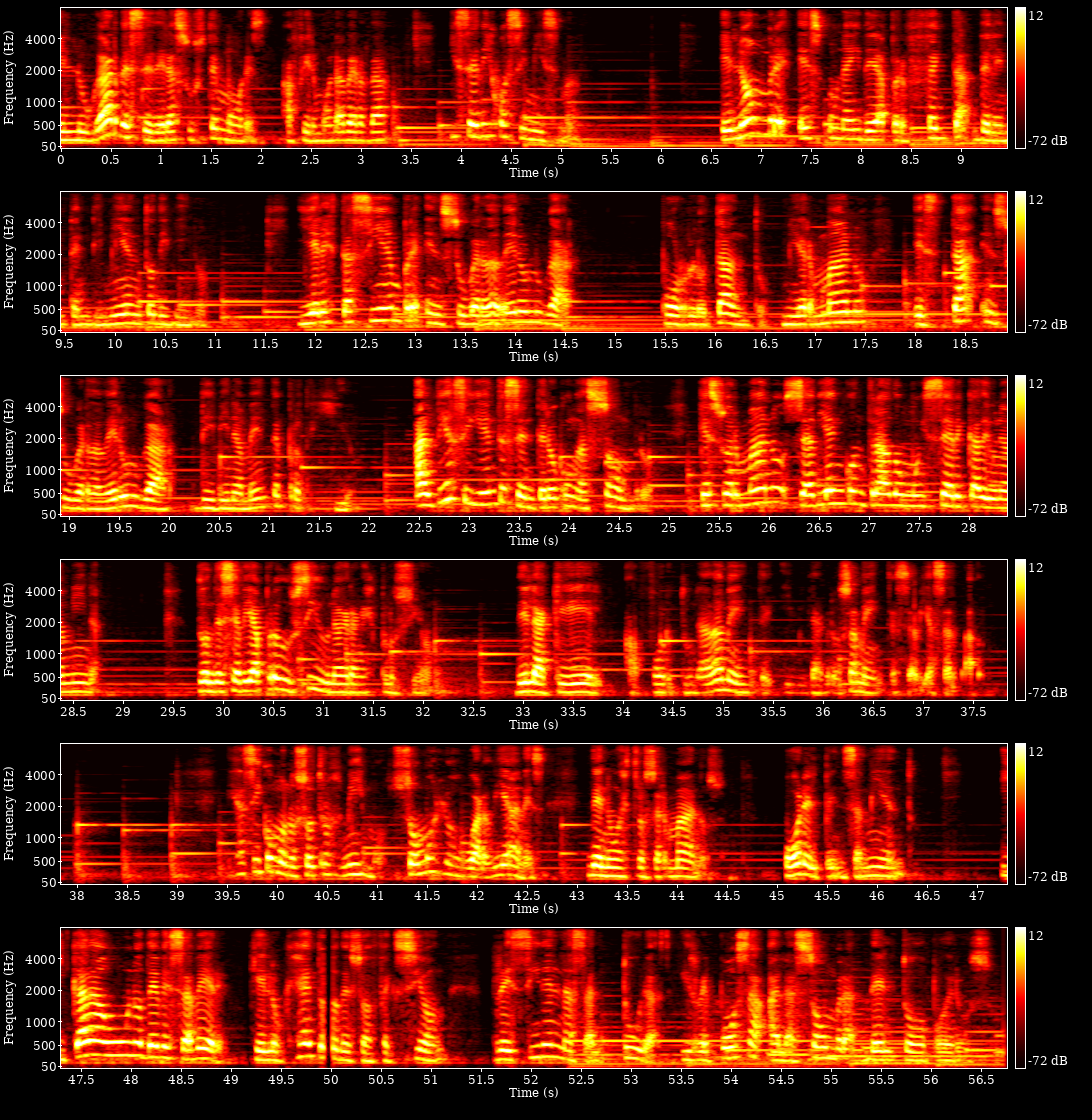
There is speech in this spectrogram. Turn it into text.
En lugar de ceder a sus temores, afirmó la verdad y se dijo a sí misma, el hombre es una idea perfecta del entendimiento divino y él está siempre en su verdadero lugar. Por lo tanto, mi hermano está en su verdadero lugar, divinamente protegido. Al día siguiente se enteró con asombro que su hermano se había encontrado muy cerca de una mina donde se había producido una gran explosión, de la que él afortunadamente y milagrosamente se había salvado. Es así como nosotros mismos somos los guardianes de nuestros hermanos por el pensamiento, y cada uno debe saber que el objeto de su afección reside en las alturas y reposa a la sombra del Todopoderoso.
